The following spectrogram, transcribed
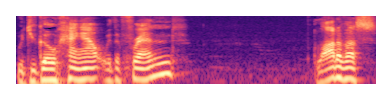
Would you go hang out with a friend? A lot of us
